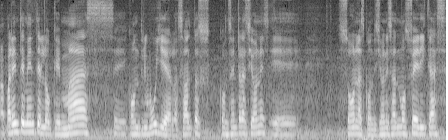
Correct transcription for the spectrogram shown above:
aparentemente lo que más eh, contribuye a las altas concentraciones eh, son las condiciones atmosféricas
